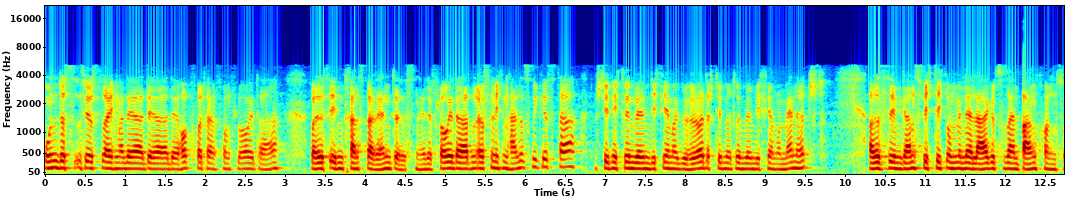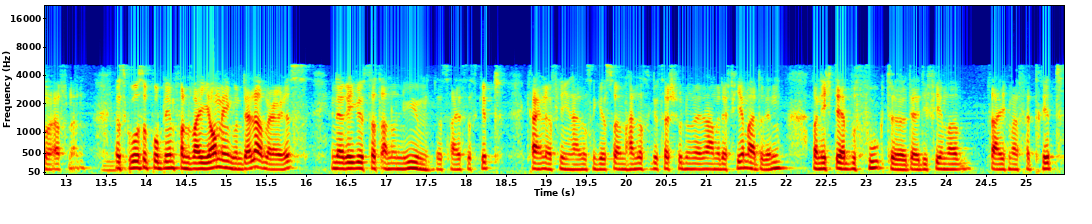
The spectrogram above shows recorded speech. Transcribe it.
Und das ist jetzt, sag ich mal, der, der, der Hauptvorteil von Florida, weil es eben transparent ist. Ne? Der Florida hat einen öffentlichen Handelsregister, da steht nicht drin, wem die Firma gehört, da steht nur drin, wem die Firma managt. Aber es ist eben ganz wichtig, um in der Lage zu sein, Bankkonten zu eröffnen. Mhm. Das große Problem von Wyoming und Delaware ist, in der Regel ist das anonym. Das heißt, es gibt keinen öffentlichen Handelsregister. Im Handelsregister steht nur der Name der Firma drin, aber nicht der Befugte, der die Firma, sage ich mal, vertritt.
